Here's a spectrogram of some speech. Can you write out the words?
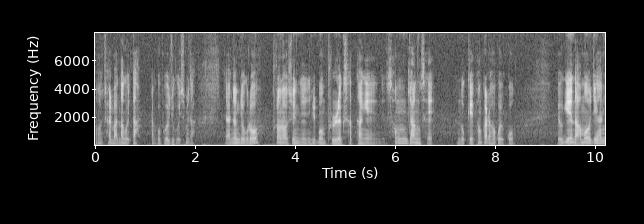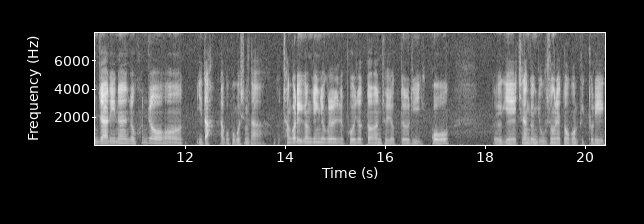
어, 잘 만나고 있다라고 보여주고 있습니다. 안정적으로 풀어나올 수 있는 일본 블랙 사탕의 성장세 높게 평가를 하고 있고 여기에 나머지 한 자리는 좀 혼조이다 라고 보고 있습니다. 장거리 경쟁력을 보여줬던 전력들이 있고 또 여기에 지난 경기 우승을 했던 본 빅토리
